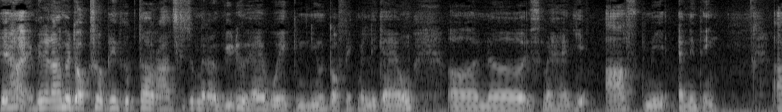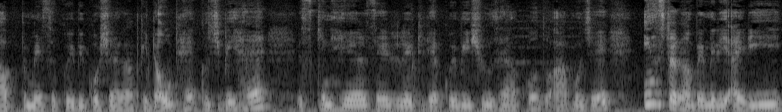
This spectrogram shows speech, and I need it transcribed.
हे हाय मेरा नाम है डॉक्टर अपनीत गुप्ता और आज का जो मेरा वीडियो है, वो एक न्यू टॉपिक में लेके आया हूँ। इसमें है कि आस्क मी एनीथिंग आप मेरे से कोई भी क्वेश्चन अगर आपकी डाउट है, कुछ भी है स्किन हेयर से रिलेटेड या कोई भी इश्यूज़ है आपको तो आप मुझे इंस्टाग्राम पे मेरी आईडी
